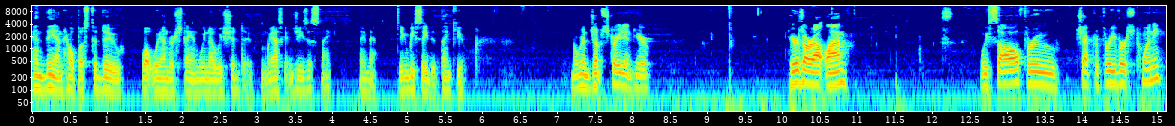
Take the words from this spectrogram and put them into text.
and then help us to do what we understand we know we should do. And we ask it in Jesus' name. Amen. You can be seated. Thank you. We're going to jump straight in here. Here's our outline. We saw through chapter 3, verse 20,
